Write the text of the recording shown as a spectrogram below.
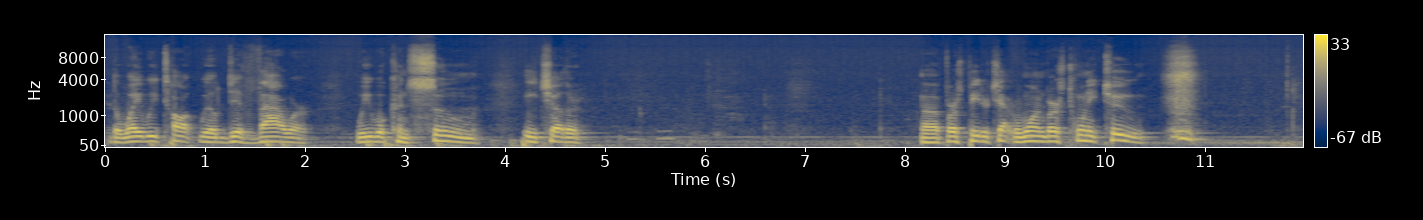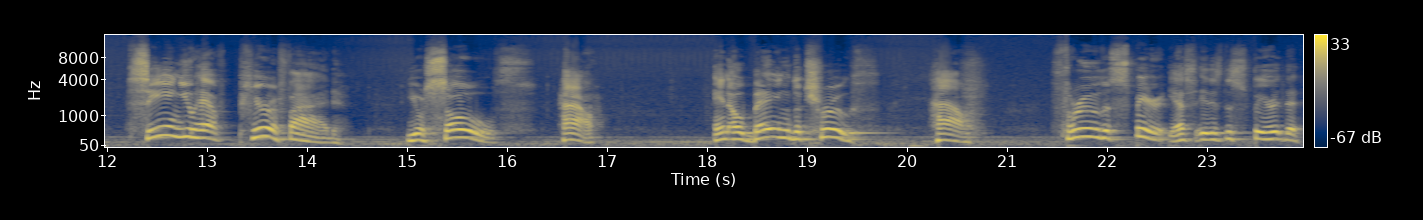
The way we talk will devour, we will consume each other. Uh, 1 Peter chapter 1, verse 22. Seeing you have purified your souls, how? In obeying the truth, how? Through the Spirit. Yes, it is the Spirit that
